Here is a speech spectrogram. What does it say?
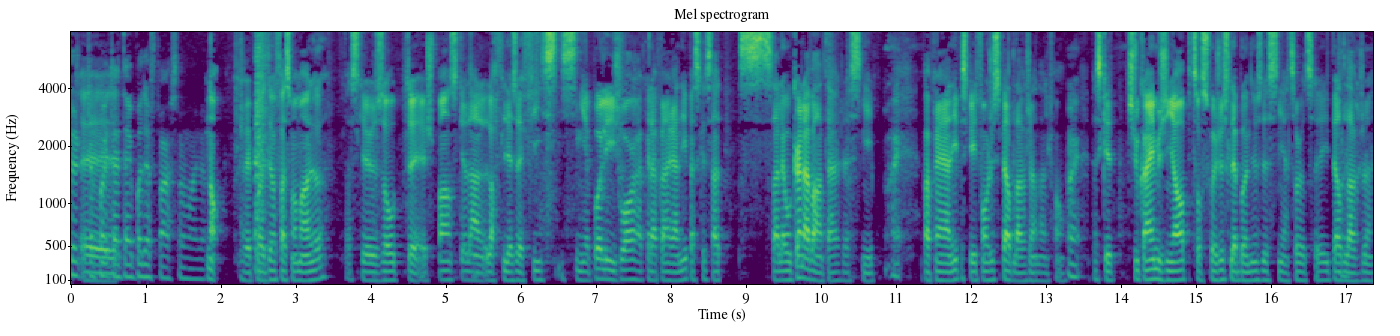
Euh, pas- t'as- T'avais pas d'offre à ce moment-là? Non, j'avais pas d'offre à ce moment-là. Parce que les autres, euh, je pense que dans leur philosophie, ils signaient pas les joueurs après la première année parce que ça ça n'a aucun avantage à signer Ouais. après la première année parce qu'ils font juste perdre de l'argent dans le fond. Ouais. Parce que tu joues quand même junior puis tu reçois juste le bonus de signature, tu sais, ils perdent de l'argent.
